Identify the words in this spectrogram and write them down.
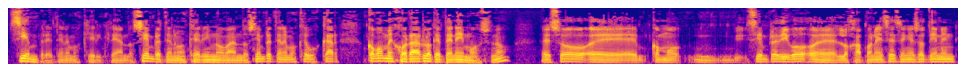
siempre tenemos que ir creando, siempre tenemos que ir innovando, siempre tenemos que buscar cómo mejorar lo que tenemos, ¿no? Eso, eh, como siempre digo, eh, los japoneses en eso tienen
